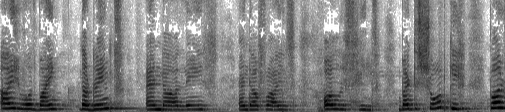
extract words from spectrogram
I was buying the drinks and the lays and the fries, all these things. But the shopkeeper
